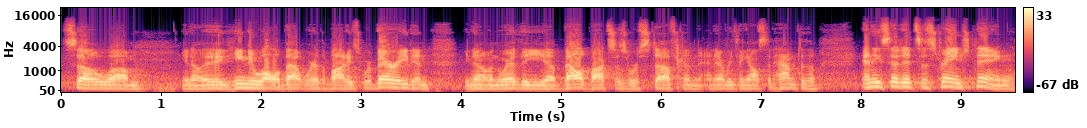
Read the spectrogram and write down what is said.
So, um, you know, he knew all about where the bodies were buried and, you know, and where the uh, ballot boxes were stuffed and, and everything else that happened to them. And he said it's a strange thing,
